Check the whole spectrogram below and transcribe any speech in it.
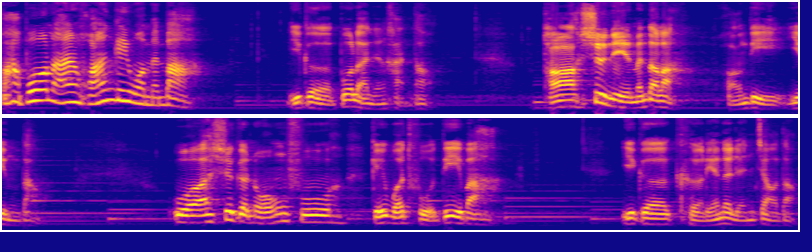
把波兰还给我们吧！”一个波兰人喊道：“他是你们的了。”皇帝应道。我是个农夫，给我土地吧。”一个可怜的人叫道，“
